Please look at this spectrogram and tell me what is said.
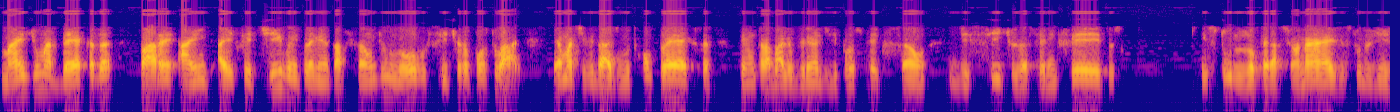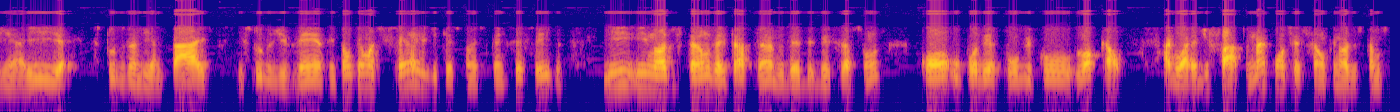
mais de uma década para a, a efetiva implementação de um novo sítio aeroportuário. É uma atividade muito complexa, tem um trabalho grande de prospecção de sítios a serem feitos, estudos operacionais, estudos de engenharia, estudos ambientais, estudos de vento. Então, tem uma série de questões que têm que ser feitas e, e nós estamos aí tratando de, de, desses assuntos com o poder público local. Agora, de fato, na concessão que nós estamos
